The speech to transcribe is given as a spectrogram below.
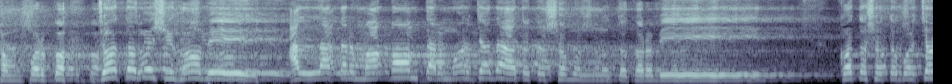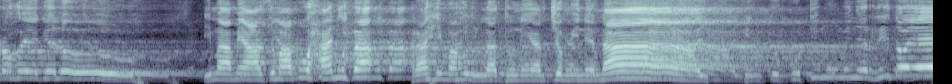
সম্পর্ক যত বেশি হবে আল্লাহ তার মাকাম, তার মর্যাদা তত সমুন্নত করবে। কত শত বছর হয়ে গেল, ইমামে আজম আবু হানিফা রাহিমাহুল্লাহ দুনিয়ার জমিনে নাই, কিন্তু কোটি মুমিনের হৃদয়ে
